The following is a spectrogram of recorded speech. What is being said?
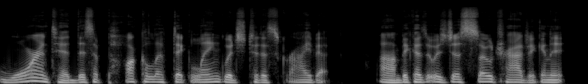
warranted this apocalyptic language to describe it um, because it was just so tragic. And it,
